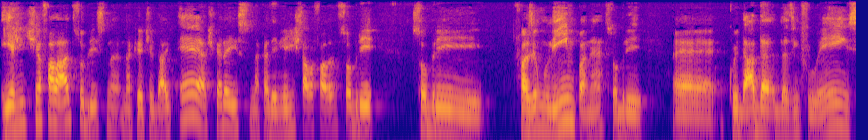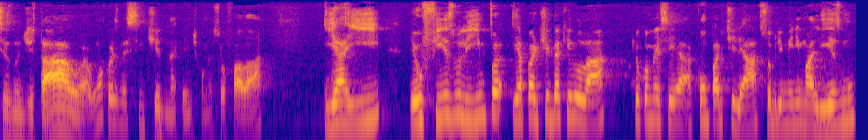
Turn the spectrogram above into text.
E a gente tinha falado sobre isso na, na criatividade. É, acho que era isso. Na academia a gente estava falando sobre, sobre fazer um limpa, né? Sobre é, cuidar da, das influências no digital, alguma coisa nesse sentido, né? Que a gente começou a falar. E aí eu fiz o limpa e a partir daquilo lá que eu comecei a compartilhar sobre minimalismo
